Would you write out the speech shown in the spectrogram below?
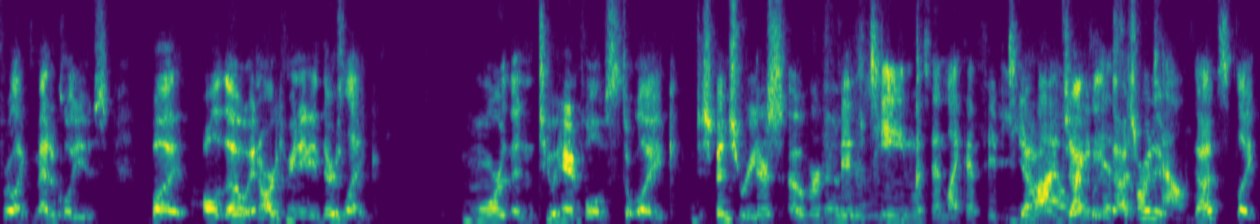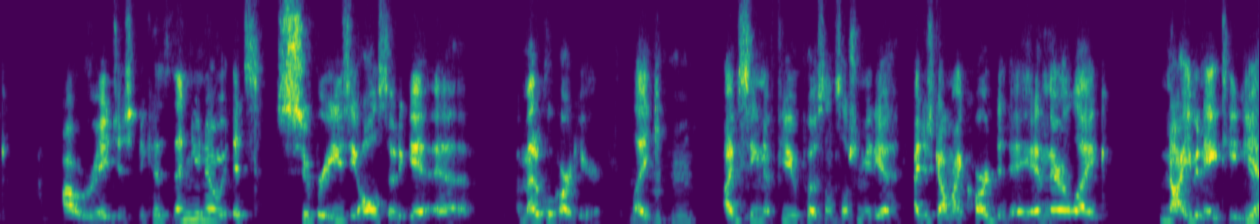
for like medical use. But although in our community there's like more than two handful of sto- like dispensaries. There's over Oh, yeah. 15 within like a 15 yeah, mile exactly. radius That's of our when it, town. that's like outrageous because then you know it's super easy also to get a, a medical card here. Like Mhm. I've seen a few posts on social media. I just got my card today, and they're like not even eighteen yet.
